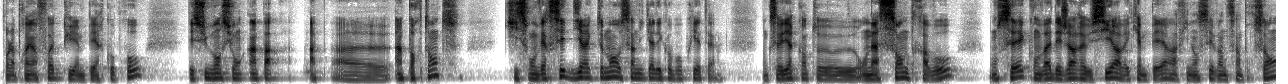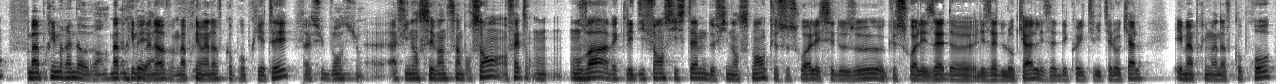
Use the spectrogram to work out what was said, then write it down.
pour la première fois depuis MPR CoPro, des subventions importantes qui sont versées directement au syndicat des copropriétaires. Donc ça veut dire quand on a 100 travaux, on sait qu'on va déjà réussir avec MPR à financer 25%. Ma prime rénov. Hein, ma prime rénov, ma prime rénov copropriété. La subvention. Euh, à financer 25%. En fait, on, va avec les différents systèmes de financement, que ce soit les C2E, que ce soit les aides, euh, les aides locales, les aides des collectivités locales et ma prime rénov copro,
